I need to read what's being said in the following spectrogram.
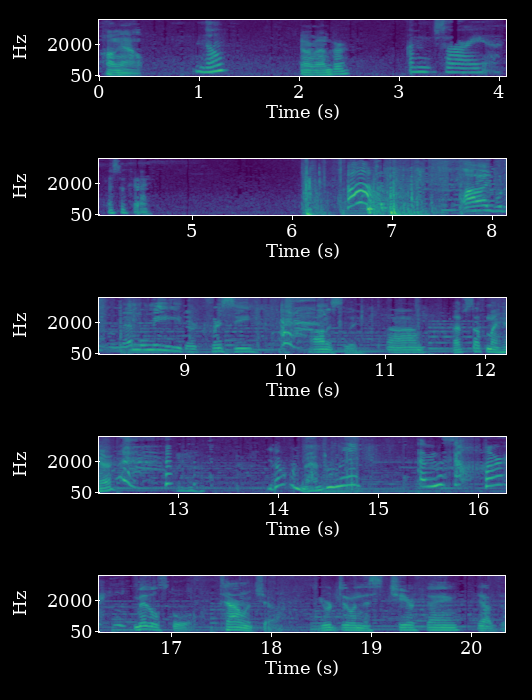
hung out. No? You don't remember? I'm sorry. That's okay. Ah! I wouldn't remember me either, Chrissy. Honestly. Um, I have stuff in my hair. you don't remember me? I'm sorry. Middle school, talent show. You were doing this cheer thing. Yeah, the,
